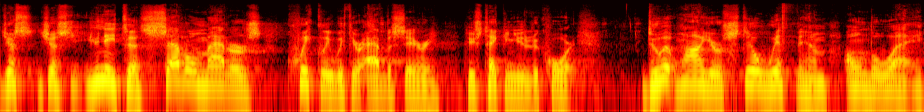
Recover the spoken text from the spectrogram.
just just you need to settle matters quickly with your adversary who's taking you to court. Do it while you're still with them on the way,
